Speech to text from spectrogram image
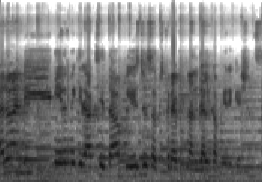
హలో అండి నేను మీకు Rakshita please to subscribe Nandal communications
